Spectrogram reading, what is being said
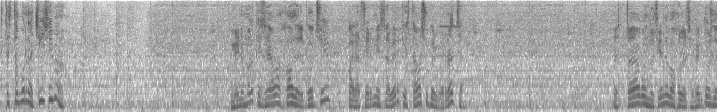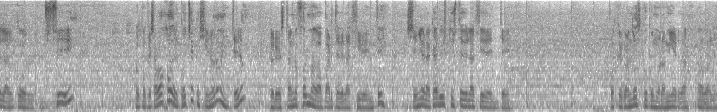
Esta está borrachísima. Menos mal que se ha bajado del coche para hacerme saber que estaba súper borracha. Está conduciendo bajo los efectos del alcohol. Sí. Porque se ha bajado del coche, que si no, no me entero. Pero esta no formaba parte del accidente. Señora, ¿qué ha visto usted del accidente? Pues que conduzco como la mierda. Ah, vale.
